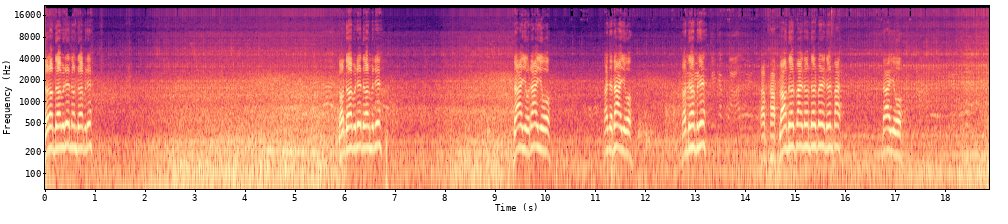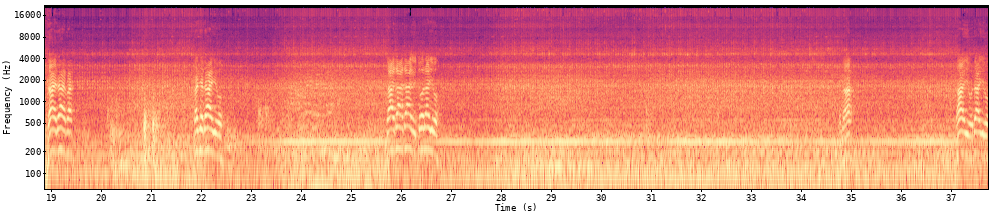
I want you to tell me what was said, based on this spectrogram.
ดี๋ยวลองเดินไปดิลองเดินไปดิลองเดินไปดิเดินไปดิได้อยู่ได้อยู่น่าจะได้อยู่ลองเดินไปดิครับครับลองเดินไปลองเดินไปเดินไป ได้อยู่ ได้ได้ไปน่าจะได้อยู่ ได้ได้ได้อยู่โจได้อยู่ ห็นะได้อยู่ได้อยู่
